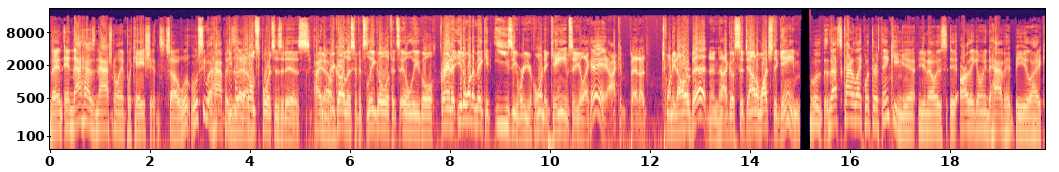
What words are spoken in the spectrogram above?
Then, and that has national implications. So we'll, we'll see what happens People there. bet on sports as it is. I know. Regardless if it's legal, if it's illegal. Granted, you don't want to make it easy where you're going to games and you're like, hey, I can bet a $20 bet and I go sit down and watch the game. Well, that's kind of like what they're thinking. You know, is are they going to have it be like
